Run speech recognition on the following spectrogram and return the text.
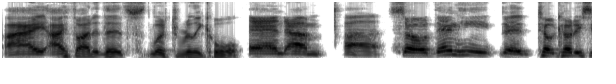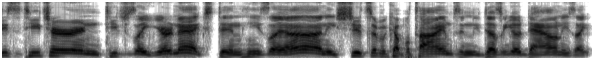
I I thought this looked really cool. And um uh so then he the Cody sees the teacher and teacher's like you're next and he's like ah and he shoots him a couple times and he doesn't go down. He's like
